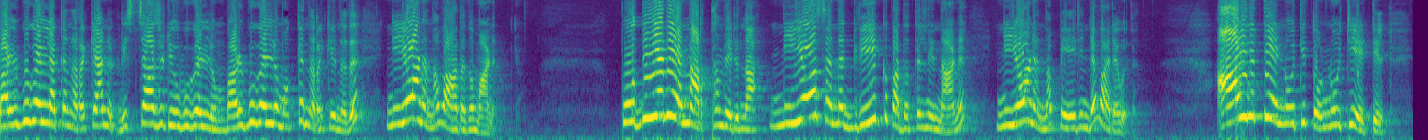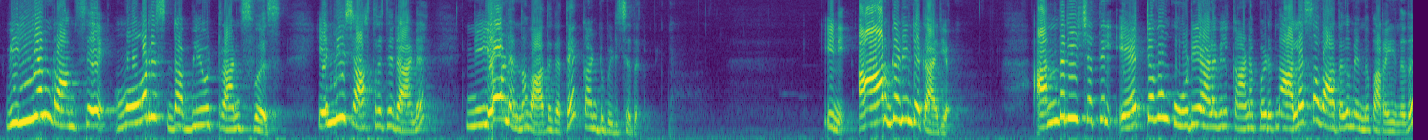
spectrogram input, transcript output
ബൾബുകളിലൊക്കെ നിറയ്ക്കാൻ ഡിസ്ചാർജ് ട്യൂബുകളിലും ബൾബുകളിലും ഒക്കെ നിറയ്ക്കുന്നത് നിയോൺ എന്ന വാതകമാണ്. പുതിയത് എന്ന അർത്ഥം വരുന്ന നിയോസ് എന്ന ഗ്രീക്ക് പദത്തിൽ നിന്നാണ് നിയോൺ എന്ന പേരിന്റെ വരവ്. ആയിരത്തി എണ്ണൂറ്റി തൊണ്ണൂറ്റി എട്ടിൽ വില്യം റാംസെ മോറിസ് ഡബ്ല്യു ട്രാൻസ്ഫേഴ്സ് എന്നീ ശാസ്ത്രജ്ഞരാണ് നിയോൺ എന്ന വാതകത്തെ കണ്ടുപിടിച്ചത്. ഇനി ആർഗണിന്റെ കാര്യം. അന്തരീക്ഷത്തിൽ ഏറ്റവും കൂടിയ അളവിൽ കാണപ്പെടുന്ന അലസവാതകം എന്ന് പറയുന്നത്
